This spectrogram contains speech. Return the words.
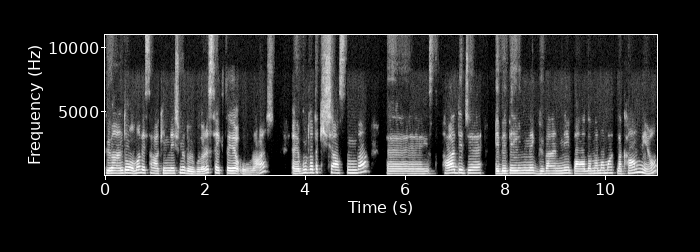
güvende olma ve sakinleşme duyguları sekteye uğrar. Ee, burada da kişi aslında e, sadece ebeveynine güvenli bağlanamamakla kalmıyor.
